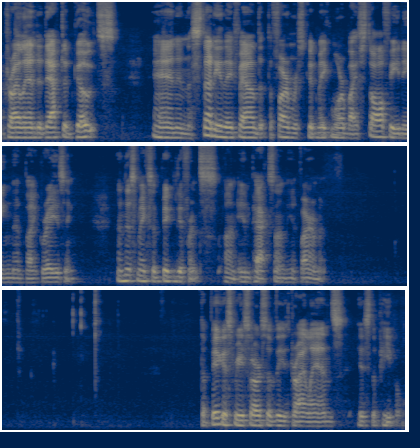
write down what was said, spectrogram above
dryland adapted goats, and in the study they found that the farmers could make more by stall feeding than by grazing and this makes a big difference on impacts on the environment. The biggest resource of these dry lands is the people,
